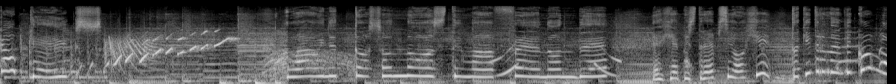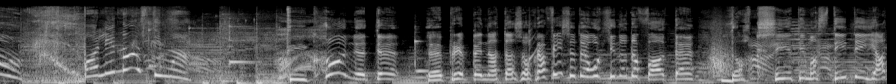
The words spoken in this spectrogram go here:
cupcakes. Wow, είναι τόσο νόστιμα, φαίνονται. Έχει επιστρέψει, όχι; Το κίτρινο είναι δικό μου. Πολύ νόστιμα. Τι κάνετε! Έπρεπε να τα ζωγραφίσετε, όχι να τα φάτε. Εντάξει, ετοιμαστείτε για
